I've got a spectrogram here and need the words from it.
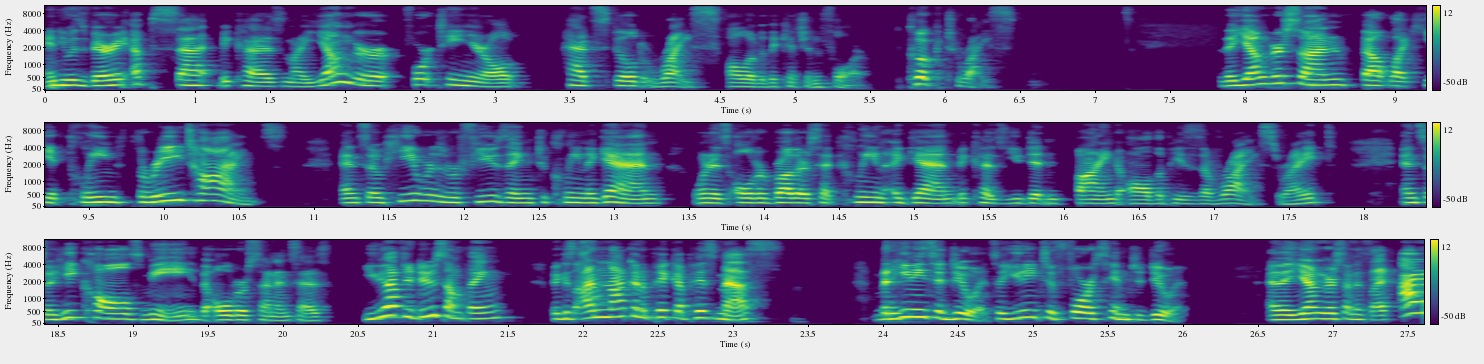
and he was very upset because my younger 14 year old had spilled rice all over the kitchen floor, cooked rice. The younger son felt like he had cleaned three times and so he was refusing to clean again when his older brother said, clean again because you didn't find all the pieces of rice, right? And so he calls me, the older son, and says, You have to do something because I'm not going to pick up his mess, but he needs to do it. So you need to force him to do it. And the younger son is like, I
